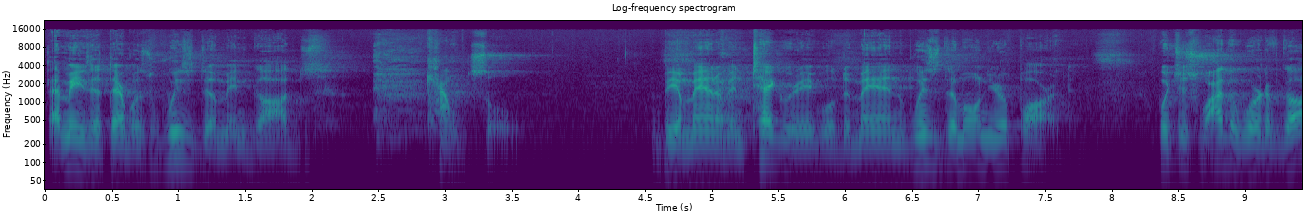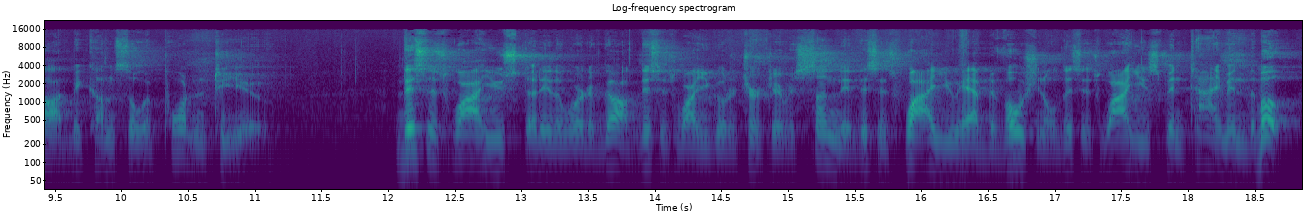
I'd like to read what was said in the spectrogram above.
That means that there was wisdom in God's counsel. Be a man of integrity will demand wisdom on your part, which is why the Word of God becomes so important to you. This is why you study the Word of God. This is why you go to church every Sunday. This is why you have devotional. This is why you spend time in the book.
